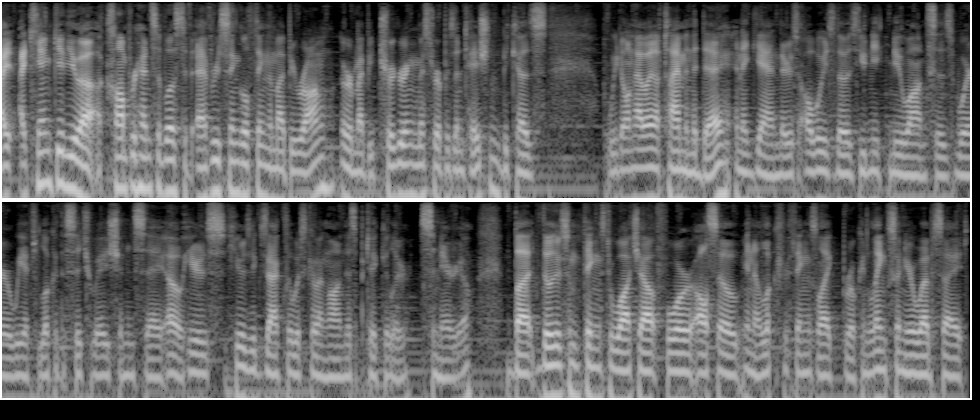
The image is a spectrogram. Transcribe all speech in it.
I, I can't give you a, a comprehensive list of every single thing that might be wrong or might be triggering misrepresentation because we don't have enough time in the day. And again there's always those unique nuances where we have to look at the situation and say oh here's here's exactly what's going on in this particular scenario. But those are some things to watch out for. Also you know look for things like broken links on your website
